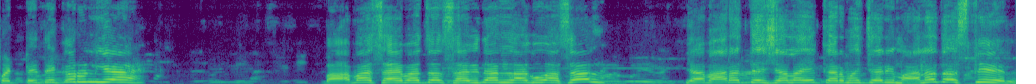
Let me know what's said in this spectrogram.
पटते ते करून घ्या. बाबासाहेबाचं संविधान लागू असेल या भारत देशाला हे कर्मचारी मानत असतील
